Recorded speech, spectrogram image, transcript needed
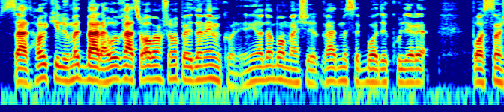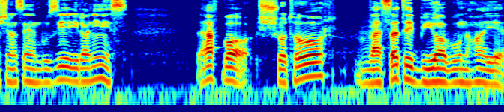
صدها کیلومتر بر هوای قطر آبم شما پیدا نمی‌کنید. این آدم با مشقت مثل باد کولر باستان شناس امروزی ایرانی نیست. رفت با شطور وسط بیابونهای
